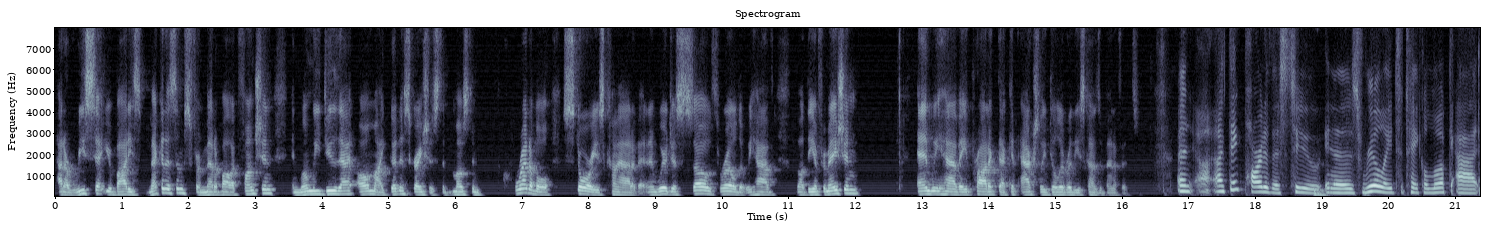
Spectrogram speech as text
how to reset your body's mechanisms for metabolic function and when we do that oh my goodness gracious the most incredible stories come out of it. And we're just so thrilled that we have well, the information and we have a product that can actually deliver these kinds of benefits. And I think part of this too mm-hmm. is really to take a look at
